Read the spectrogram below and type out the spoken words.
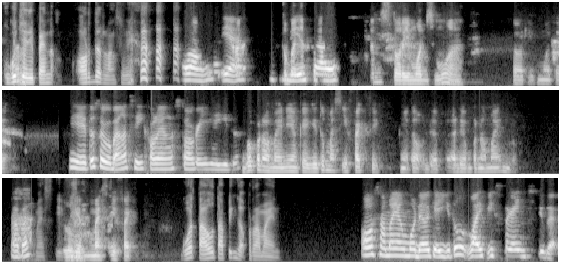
gue jadi pengen order langsung ya Tolong ya. Kebanyakan Diinstal. kan story mode semua. story mode ya Iya, itu seru banget sih kalau yang story kayak gitu. gue pernah main yang kayak gitu Mass Effect sih nggak tahu ada, ada yang pernah main belum Apa? Mass. Effect game Mass Effect gue tahu tapi nggak pernah main Oh, sama yang model kayak gitu, Life is Strange juga.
